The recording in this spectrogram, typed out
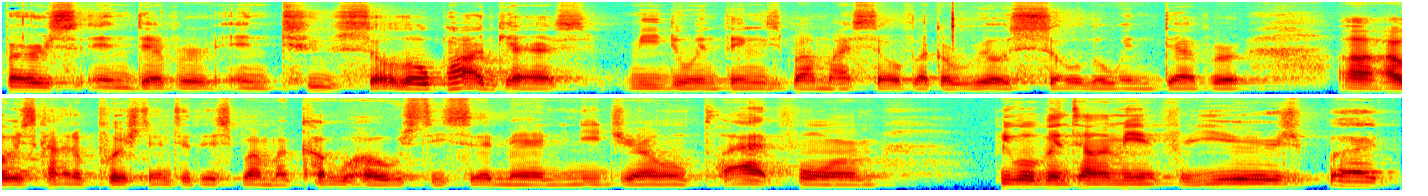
first endeavor into solo podcasts, me doing things by myself like a real solo endeavor. Uh, I was kind of pushed into this by my co host. He said, Man, you need your own platform. People have been telling me it for years, but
